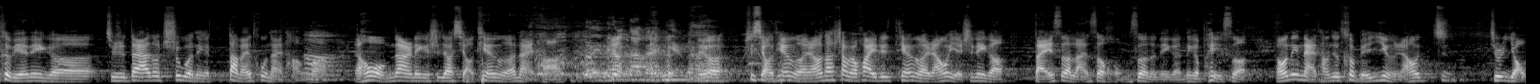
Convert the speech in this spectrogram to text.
特别那个，就是大家都吃过那个大白兔奶糖嘛，然后我们那儿那个是叫小天鹅奶糖，没有大白。没有是小天鹅，然后它上面画一只天鹅，然后也是那个白色、蓝色、红色的那个那个配色，然后那个奶糖就特别硬，然后质就是咬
